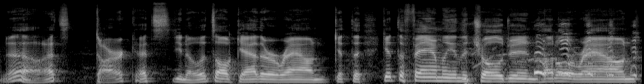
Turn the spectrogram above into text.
no that's dark. That's you know let's all gather around get the get the family and the children huddle around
